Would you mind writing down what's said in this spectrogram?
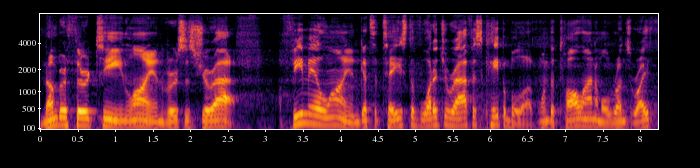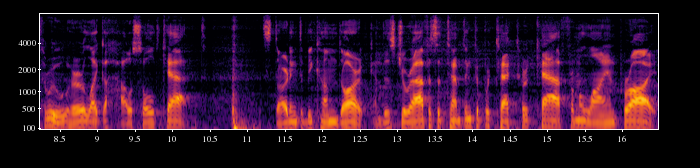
Number 13 Lion vs. Giraffe. A female lion gets a taste of what a giraffe is capable of when the tall animal runs right through her like a household cat. It's starting to become dark, and this giraffe is attempting to protect her calf from a lion pride.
